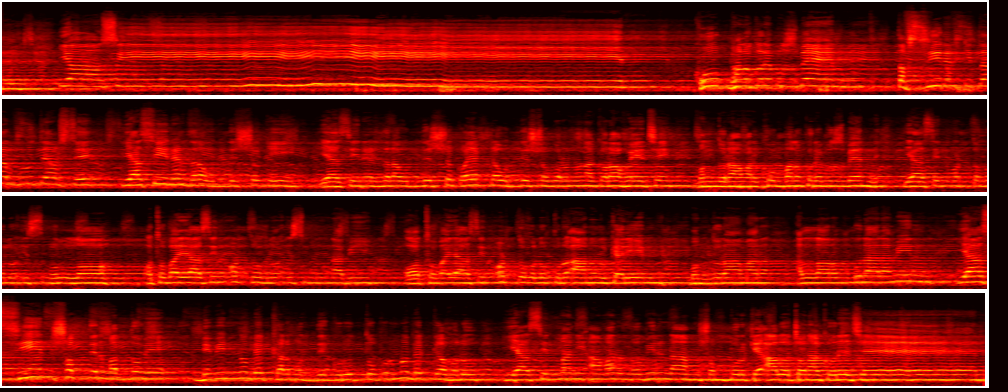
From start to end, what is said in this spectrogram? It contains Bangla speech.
ইয়াসিন ভালো করে বুঝবেন। তাফসীরের কিতাবগুলোতে আসছে, ইয়াসিনের দ্বারা উদ্দেশ্য কি? ইয়াসিনের দ্বারা উদ্দেশ্য কয়েকটা উদ্দেশ্য বর্ণনা করা হয়েছে। বন্ধুরা, আমার খুব ভালো করে বুঝবেন। ইয়াসিন অর্থ হলো ইসমুল্লাহ, অথবা ইয়াসিন অর্থ হলো ইসমুন নাবী, অথবা ইয়াসিন অর্থ হলো কুরআনুল কারীম। বন্ধুরা, আমার আল্লাহ রাব্বুল আলামিন ইয়াসিন শব্দের মাধ্যমে বিভিন্ন ব্যাখ্যার মধ্যে গুরুত্বপূর্ণ ব্যাখ্যা হলো ইয়াসিন মানি আমার নবীর নাম সম্পর্কে আলোচনা করেছেন।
